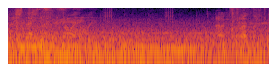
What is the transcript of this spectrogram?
вышла из строя. Аккуратно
